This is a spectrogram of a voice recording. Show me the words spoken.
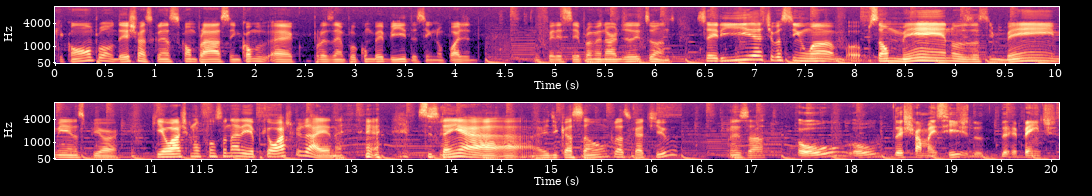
que compram, deixam as crianças comprar, assim, como, é, por exemplo, com bebida, assim, não pode oferecer para menor de 18 anos. Seria, tipo assim, uma opção menos, assim, bem menos pior. Que eu acho que não funcionaria, porque eu acho que já é, né? Se Sim. tem a, a- indicação classificativa, Exato. Ou, ou deixar mais rígido, de repente.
